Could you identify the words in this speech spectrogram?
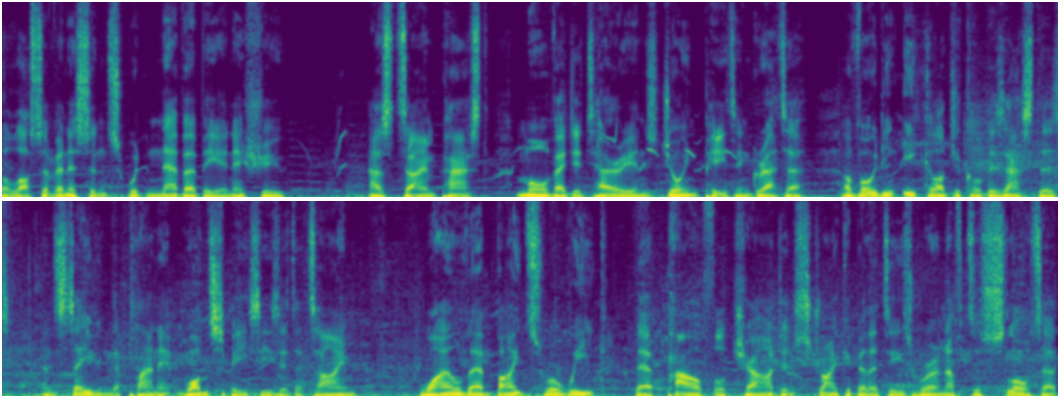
the loss of innocence would never be an issue. As time passed, more vegetarians joined Pete and Greta, avoiding ecological disasters and saving the planet one species at a time. While their bites were weak, their powerful charge and strike abilities were enough to slaughter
